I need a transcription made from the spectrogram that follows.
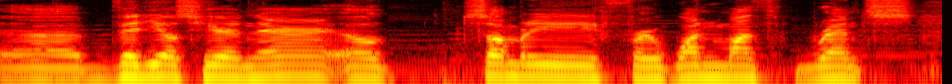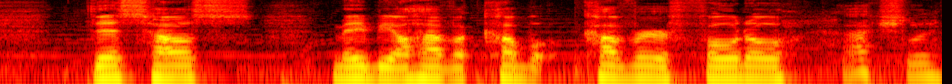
uh, videos here and there. It'll, somebody for one month rents this house. Maybe I'll have a couple cover photo. Actually,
